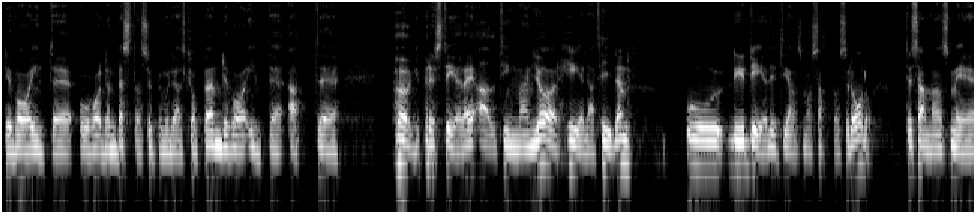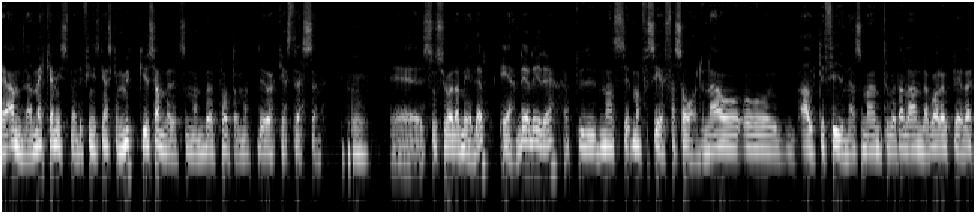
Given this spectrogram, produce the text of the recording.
Det var inte att ha den bästa supermodellskroppen. Det var inte att eh, högprestera i allting man gör hela tiden. Och det är det lite grann som har satt oss idag då. Tillsammans med andra mekanismer. Det finns ganska mycket i samhället som man börjar prata om att det ökar stressen. Eh, sociala medier är en del i det. Att man, se, man får se fasaderna och, och allt det fina som man tror att alla andra bara upplever.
